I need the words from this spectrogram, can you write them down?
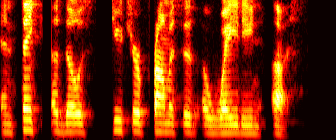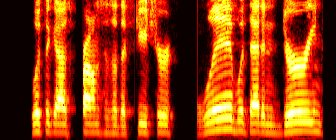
and think of those future promises awaiting us. Look to God's promises of the future live with that enduring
